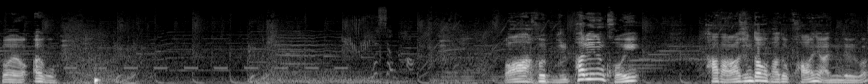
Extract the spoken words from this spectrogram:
좋아요 아이고 와, 그 물파리는 거의 다 막아준다고 봐도 과언이 아닌데, 이거?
